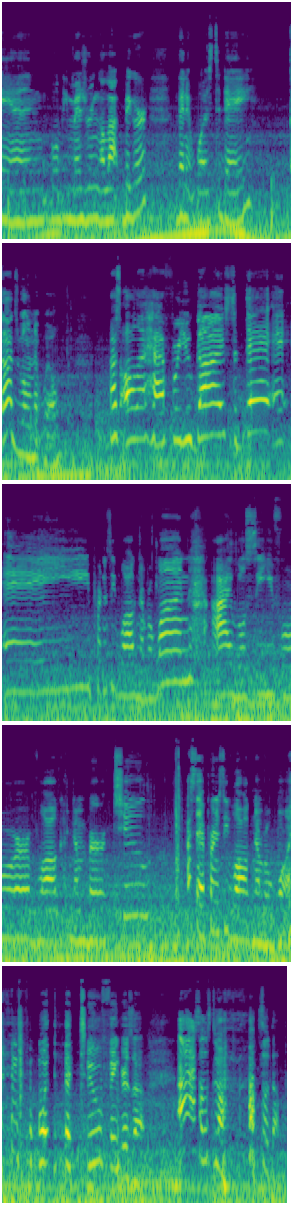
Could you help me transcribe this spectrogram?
and will be measuring a lot bigger than it was today. God's willing it will that's all I have for you guys today. Pregnancy vlog number one. I will see you for vlog number two. I said pregnancy vlog number one with the two fingers up. So. I'm so dumb.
